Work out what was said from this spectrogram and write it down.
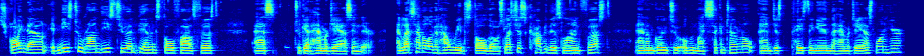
Scrolling down, it needs to run these two npm install files first as to get Hammer.js in there. And let's have a look at how we install those. Let's just copy this line first and I'm going to open my second terminal and just pasting in the Hammer.js one here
